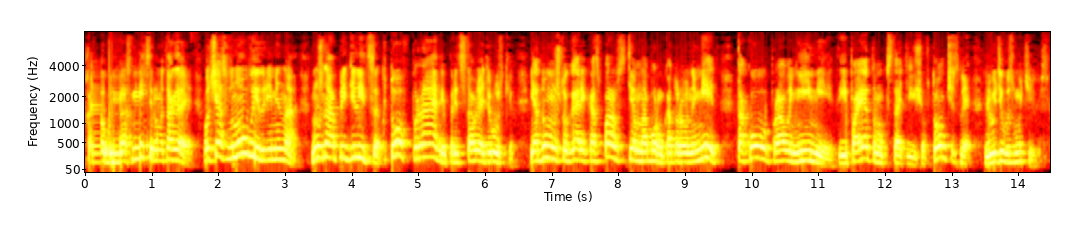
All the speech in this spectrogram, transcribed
хотел быть гроссмейстером и так далее. Вот сейчас в новые времена нужно определиться, кто вправе представлять русских. Я думаю, что Гарри Каспаров с тем набором, который он имеет, такого права не имеет. И поэтому, кстати, еще в том числе люди возмутились.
